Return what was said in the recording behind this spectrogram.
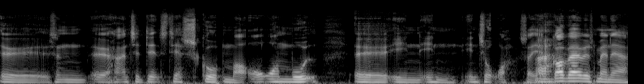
øh, sådan, øh, har en tendens til at skubbe mig over mod øh, en, en, en toer. Så jeg ja. kan godt være, hvis man er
